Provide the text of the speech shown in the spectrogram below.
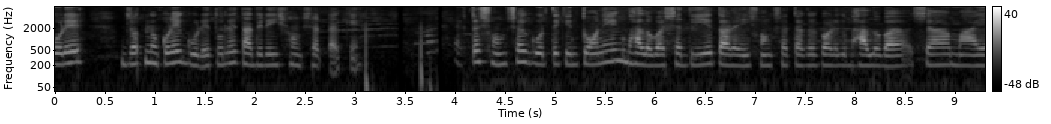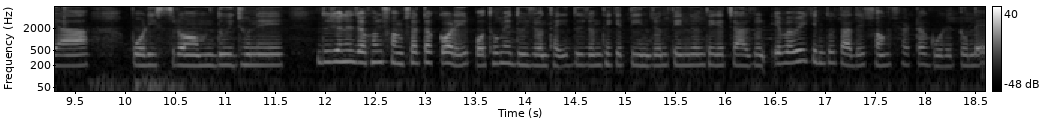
গড়ে যত্ন করে গড়ে তোলে তাদের এই সংসারটাকে। একটা সংসার গড়তে কিন্তু অনেক ভালোবাসা দিয়ে তারা এই সংসারটাকে করে। ভালোবাসা, মায়া, পরিশ্রম, দুইজনে দুজনে যখন সংসারটা করে, প্রথমে দুইজন থাকে দুজন থেকে তিনজন তিনজন থেকে চারজন, এভাবেই কিন্তু তাদের সংসারটা গড়ে তোলে।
